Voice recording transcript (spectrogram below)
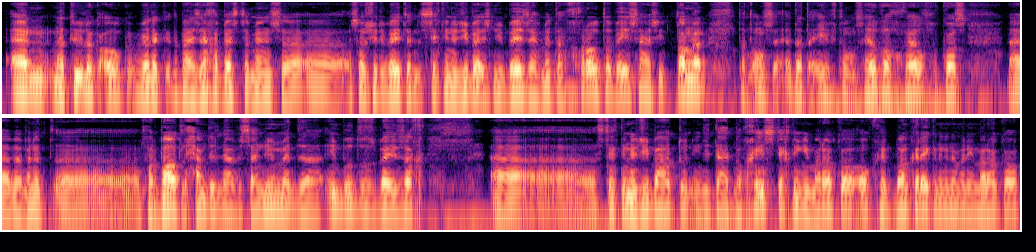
En natuurlijk ook wil ik erbij zeggen, beste mensen, uh, zoals jullie weten, Stichting Najiba is nu bezig met een grote weeshuis in Tanger. Dat, ons, dat heeft ons heel veel geld gekost. Uh, we hebben het uh, verbouwd, alhamdulillah. We zijn nu met de inboedels bezig. stichting Najiba had toen in die tijd nog geen stichting in Marokko, ook geen bankrekeningnummer in Marokko.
